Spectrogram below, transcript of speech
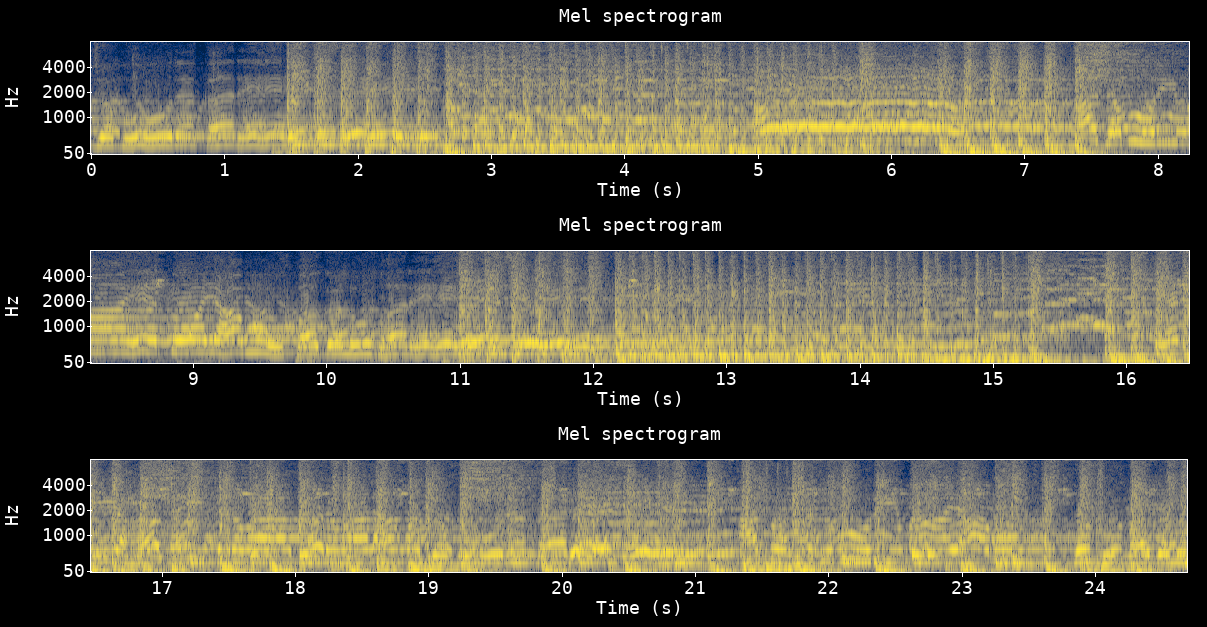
મજબૂર કરે મજબૂરી માં એ તો આવું પગલું ભરે છે મજબૂર કરે છે આ તો મજબૂરી માં આવું પગલું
